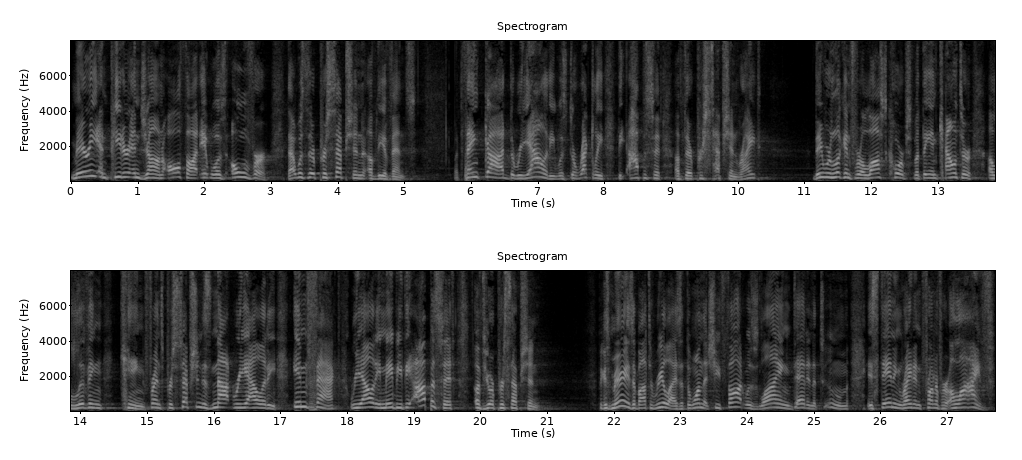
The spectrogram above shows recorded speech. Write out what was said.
Mary and Peter and John all thought it was over. That was their perception of the events. But thank God the reality was directly the opposite of their perception, right? They were looking for a lost corpse, but they encounter a living king. Friends, perception is not reality. In fact, reality may be the opposite of your perception. Because Mary is about to realize that the one that she thought was lying dead in a tomb is standing right in front of her, alive.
